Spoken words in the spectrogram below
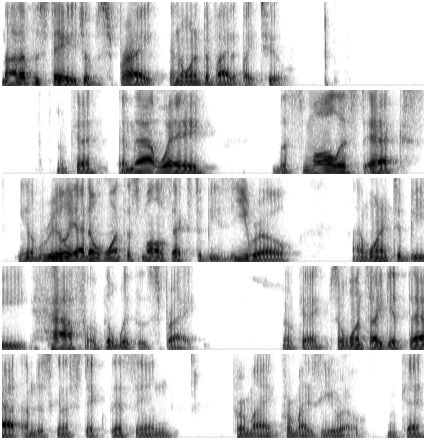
not of the stage of the sprite, and I want to divide it by two. Okay. And that way the smallest X, you know, really, I don't want the smallest X to be zero. I want it to be half of the width of the sprite. Okay, so once I get that, I'm just going to stick this in for my for my zero. Okay,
